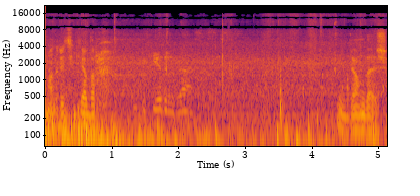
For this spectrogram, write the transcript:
Смотрите, кедр. Кедры, да. Идем дальше.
